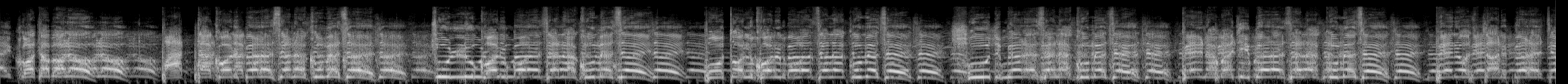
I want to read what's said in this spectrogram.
এই কথা বলো। পাত্তা খোর বেড়েছে না কমেছে? চুল্লু খোর বেড়েছে না কমেছে? বোতল খোর বেড়েছে না কমেছে? সুদ বেড়েছে না কমেছে? বেনামাজি বেড়েছে না কমেছে বেরোজগার বেড়েছে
